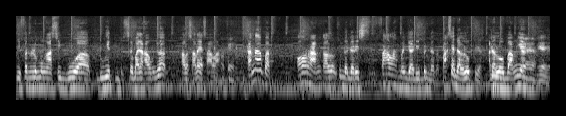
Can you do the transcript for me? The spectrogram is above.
even lu mau ngasih gue duit sebanyak apa pun juga kalau salah ya salah. Oke. Karena apa? Orang kalau sudah dari salah menjadi benar pasti ada loopnya, ada Hmm. lubangnya. Iya, iya. Iya, iya.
